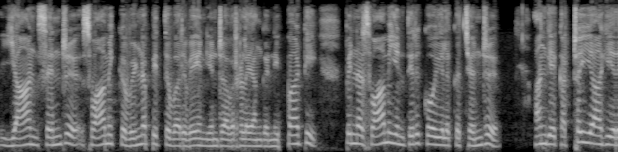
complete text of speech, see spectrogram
யான் சென்று சுவாமிக்கு விண்ணப்பித்து வருவேன் என்று அவர்களை அங்கு நிப்பாட்டி பின்னர் சுவாமியின் திருக்கோயிலுக்குச் சென்று அங்கே கற்றையாகிய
